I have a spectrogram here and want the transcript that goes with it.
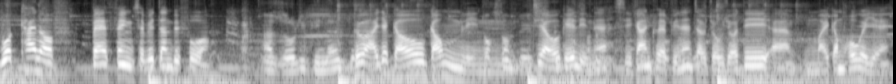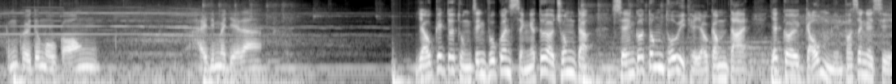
What kind of bad things have you done before？佢話喺一九九五年之後嗰幾年咧，時間佢入邊咧就做咗啲誒唔係咁好嘅嘢，咁佢都冇講係啲乜嘢啦。游擊隊同政府軍成日都有衝突，成個東土耳其有咁大，一句九五年發生嘅事，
